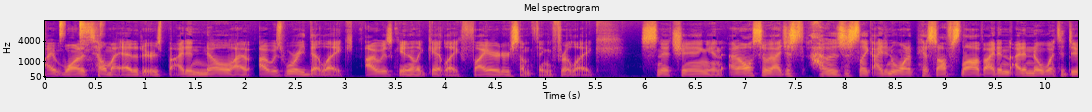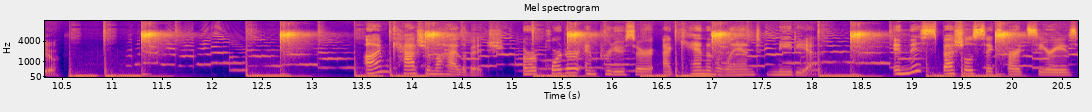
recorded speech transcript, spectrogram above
I wanted to tell my editors, but I didn't know. I, I was worried that like I was gonna like get like fired or something for like snitching and, and also I just I was just like I didn't want to piss off Slav. I didn't I didn't know what to do. I'm Kasia Mihailovich, a reporter and producer at Canadaland Media. In this special six part series,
